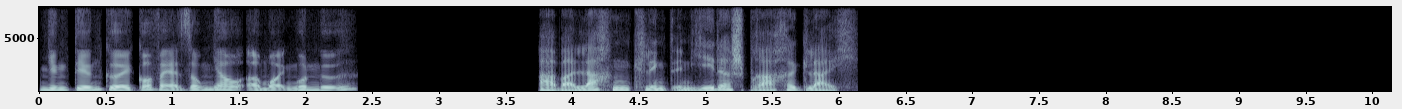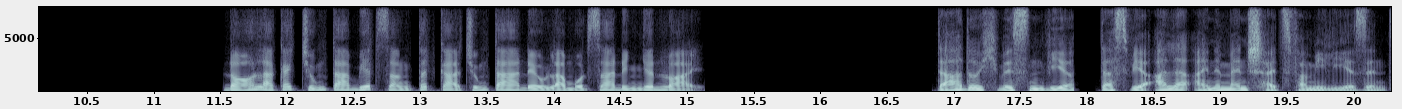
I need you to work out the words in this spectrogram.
Nhưng tiếng cười có vẻ giống nhau ở mọi ngôn ngữ. Aber Lachen klingt in jeder Sprache gleich. Đó là cách chúng ta biết rằng tất cả chúng ta đều là một gia đình nhân loại. Dadurch wissen wir, dass wir alle eine Menschheitsfamilie sind.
